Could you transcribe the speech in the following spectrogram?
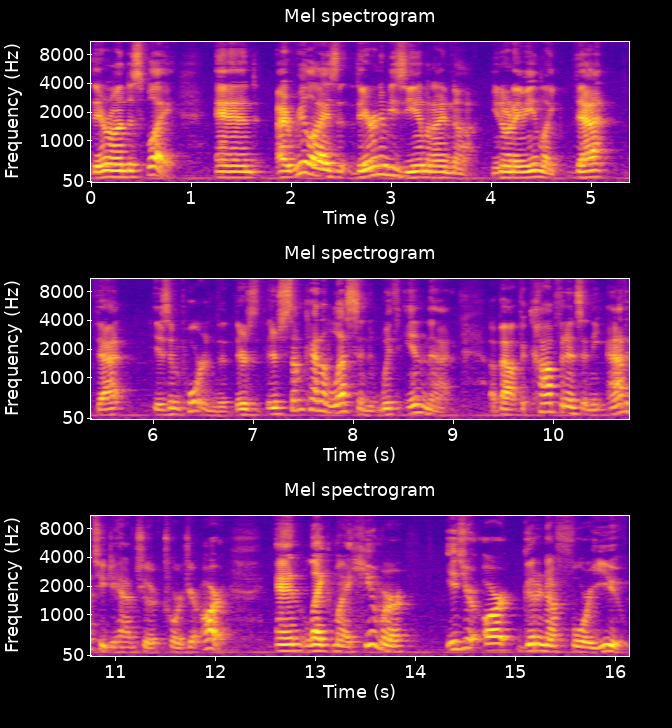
they're on display. And I realize that they're in a museum and I'm not. You know what I mean? Like that that is important. That there's there's some kind of lesson within that about the confidence and the attitude you have to, towards your art. And like my humor, is your art good enough for you?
